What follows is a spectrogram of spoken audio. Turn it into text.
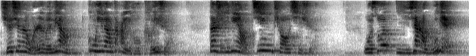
其实现在我认为量供应量大了以后可以选，但是一定要精挑细选。我说以下五点，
